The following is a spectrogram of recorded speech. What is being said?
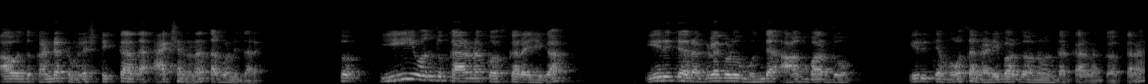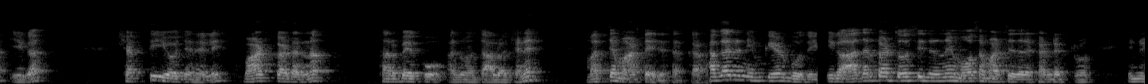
ಆ ಒಂದು ಕಂಡಕ್ಟರ್ ಮೇಲೆ ಸ್ಟಿಕ್ಟಾದ ಆ್ಯಕ್ಷನನ್ನು ತಗೊಂಡಿದ್ದಾರೆ. ಸೊ ಈ ಒಂದು ಕಾರಣಕ್ಕೋಸ್ಕರ ಈಗ ಈ ರೀತಿಯ ರಗಳೆಗಳು ಮುಂದೆ ಆಗಬಾರ್ದು, ಈ ರೀತಿಯ ಮೋಸ ನಡಿಬಾರ್ದು ಅನ್ನುವಂಥ ಕಾರಣಕ್ಕೋಸ್ಕರ ಈಗ ಶಕ್ತಿ ಯೋಜನೆಯಲ್ಲಿ ಸ್ಮಾರ್ಟ್ ಕಾರ್ಡನ್ನು ತರಬೇಕು ಅನ್ನುವಂಥ ಆಲೋಚನೆ ಮತ್ತೆ ಮಾಡ್ತಾ ಇದೆ ಸರ್ಕಾರ. ಹಾಗಾದ್ರೆ ನೀವು ಕೇಳ್ಬೋದು, ಈಗ ಆಧಾರ್ ಕಾರ್ಡ್ ತೋರಿಸಿದ್ರೇ ಮೋಸ ಮಾಡ್ತಿದ್ದಾರೆ ಕಂಡಕ್ಟ್ರು, ಇನ್ನು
